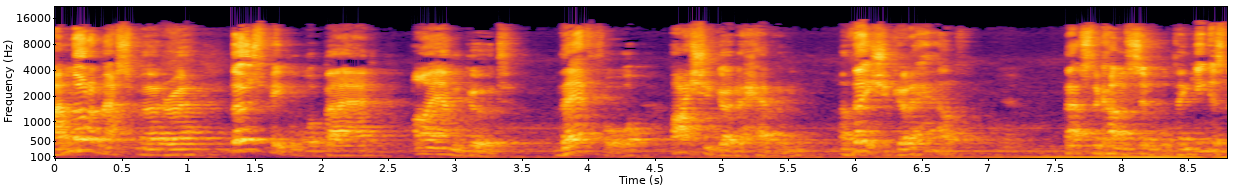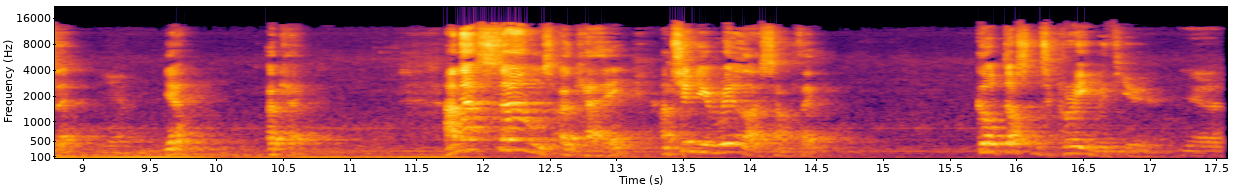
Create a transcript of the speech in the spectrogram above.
I'm not a mass murderer. Those people were bad. I am good. Therefore, I should go to heaven and they should go to hell. That's the kind of simple thinking, isn't it? Yeah. Yeah? Okay. And that sounds okay until you realize something. God doesn't agree with you. Yeah.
